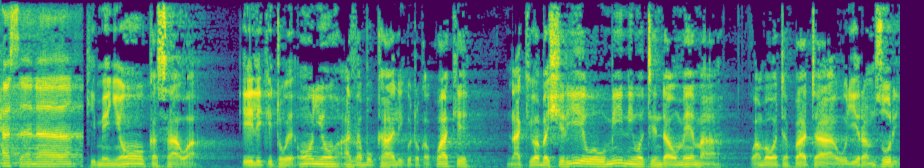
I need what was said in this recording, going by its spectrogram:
حسنا kimenyooka sawa ili kitoe onyo adhabu kali kutoka kwake na kiwabashirie waumini watendao mema kwamba watapata ujira mzuri.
